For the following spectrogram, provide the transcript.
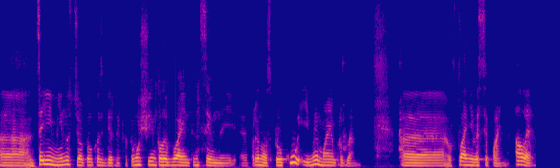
Е, Це є мінус цього пилкозбірника, тому що інколи буває інтенсивний е, принос пилку, і ми маємо проблеми е, в плані висипання. Але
